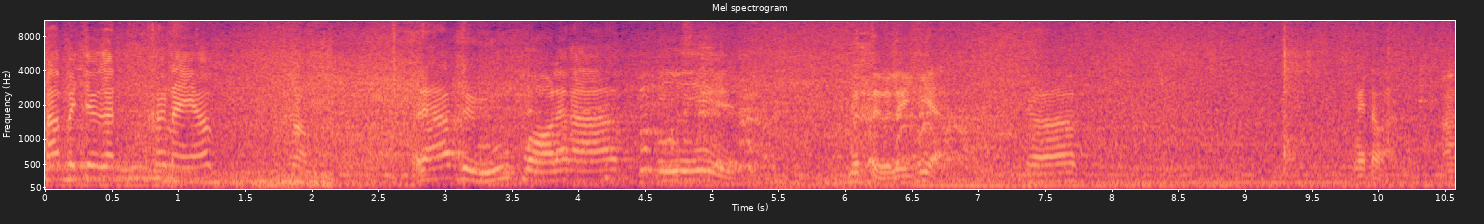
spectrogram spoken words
ครับไปเจอกันข้างในครับ ครับนะครับถึงมอแล้วครับ นี่มือตื่นเลยเฮียครับไงต่ออะ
